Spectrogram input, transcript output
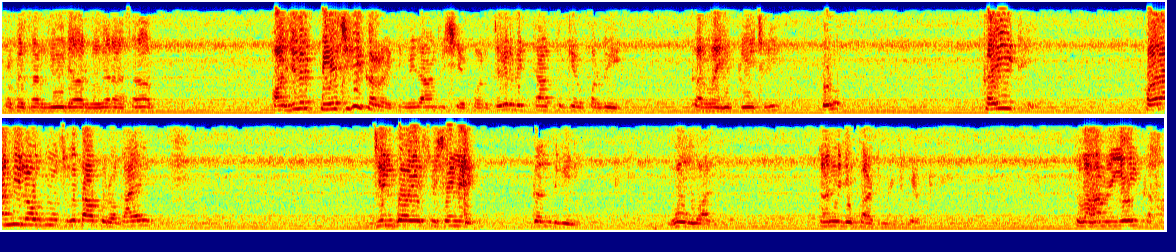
प्रोफेसर रीडर वगैरह सब, और जिधर पीएचडी कर रहे थे, वेदांत विषय पर जगत मिथ्यात्व के ऊपर भी कर रहे हैं पीएचडी तो कई थे। और अन्य लोग भी उत्सुकता पूर्वक आए, जिनको इस विषय में गंध भी नहीं भोगवाद अन्य डिपार्टमेंट के तो वहाँ हमने यही कहा,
